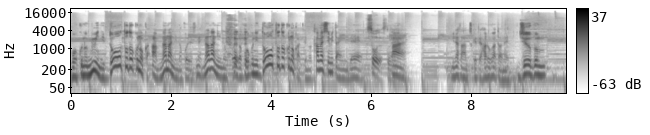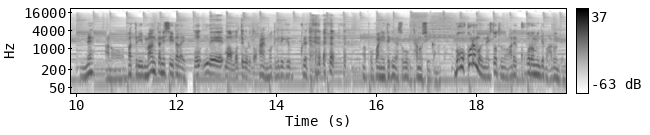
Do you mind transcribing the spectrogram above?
僕の耳にどう届くのか、あ、7人の声ですね。7人の声が僕にどう届くのかっていうのを試してみたいんで、そうですね。はい。皆さんつけてはる方はね、十分、ね、あの、バッテリー満タンにしていただいて。で、まあ持ってくると。はい、持ってきてくれたら、まあ、ポパニー的にはすごく楽しいかなと。僕、これもね、一つのあれ、試みでもあるんでね。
